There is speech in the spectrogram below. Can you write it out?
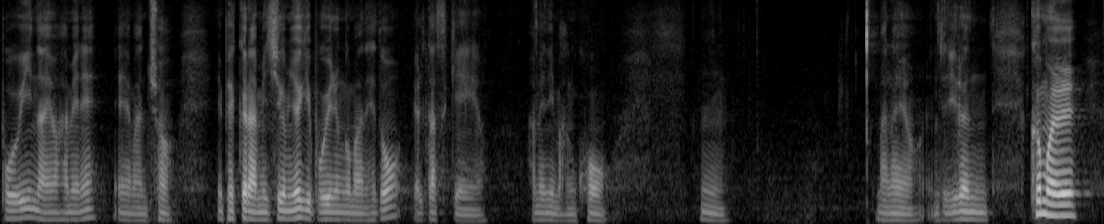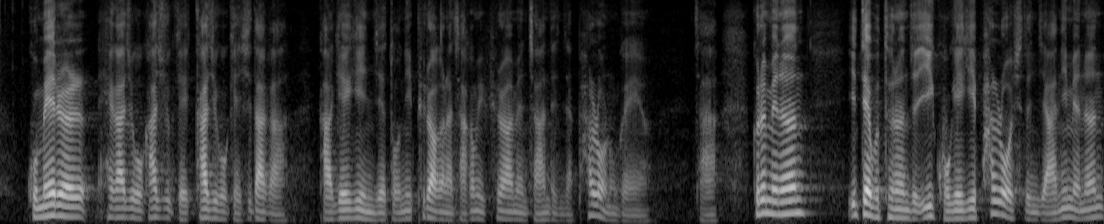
보이나요, 화면에? 예, 많죠. 이 100g이 지금 여기 보이는 것만 해도 15개예요. 화면이 많고. 음. 많아요. 이제 이런 금을 구매를 해 가지고 가지고, 계- 가지고 계시다가 가격이 이제 돈이 필요하거나 자금이 필요하면 저한테 이제 팔러 오는 거예요. 자, 그러면은 이때부터는 이제 이 고객이 팔러 오시든지 아니면은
